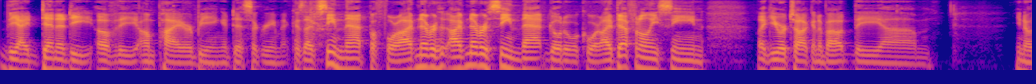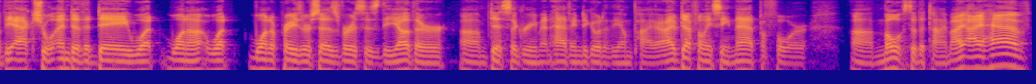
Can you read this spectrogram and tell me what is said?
the identity of the umpire being a disagreement because I've seen that before. I've never I've never seen that go to a court. I've definitely seen like you were talking about the um, you know the actual end of the day what one uh, what one appraiser says versus the other um, disagreement having to go to the umpire. I've definitely seen that before. Uh, most of the time, I, I have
